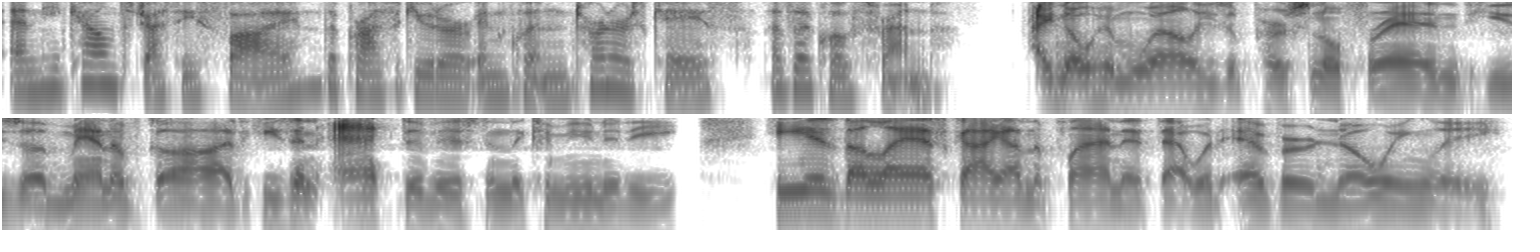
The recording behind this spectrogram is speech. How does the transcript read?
and he counts Jesse Sligh, the prosecutor in Clinton Turner's case, as a close friend. I know him well. He's a personal friend. He's a man of God. He's an activist in the community. He is the last guy on the planet that would ever knowingly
